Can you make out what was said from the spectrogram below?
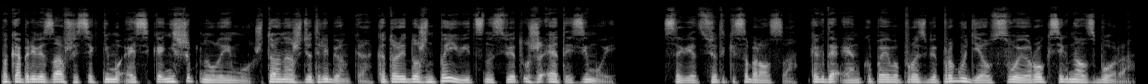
пока привязавшаяся к нему Эсика не шепнула ему, что она ждет ребенка, который должен появиться на свет уже этой зимой. Совет все-таки собрался, когда Энку по его просьбе прогудел в свой урок сигнал сбора.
